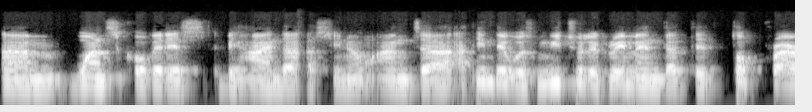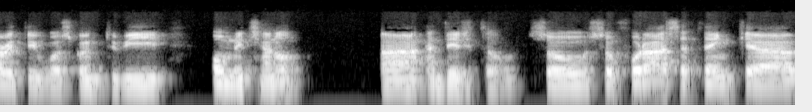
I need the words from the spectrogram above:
um, once COVID is behind us, you know. And I think there was mutual agreement that the top priority was going to be omni-channel uh, and digital. So, so for us, I think uh,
